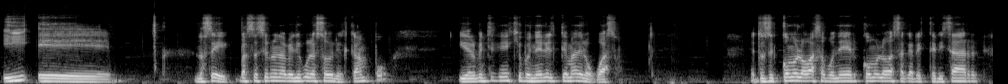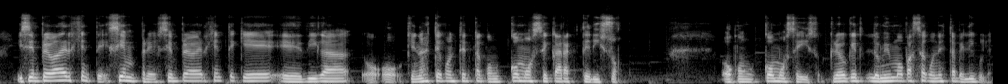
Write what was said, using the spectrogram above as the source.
y eh, no sé, vas a hacer una película sobre el campo y de repente tienes que poner el tema de los guasos. Entonces, ¿cómo lo vas a poner? ¿Cómo lo vas a caracterizar? Y siempre va a haber gente, siempre, siempre va a haber gente que eh, diga o, que no esté contenta con cómo se caracterizó o con cómo se hizo. Creo que lo mismo pasa con esta película.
